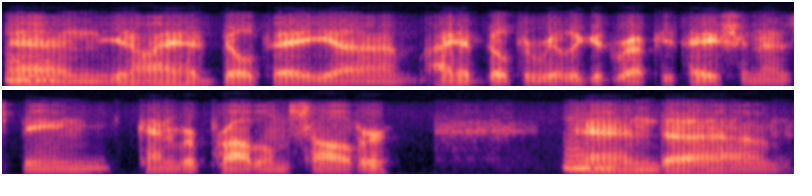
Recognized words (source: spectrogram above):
Mm-hmm. And you know, I had built a um, I had built a really good reputation as being kind of a problem solver, mm-hmm. and um,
